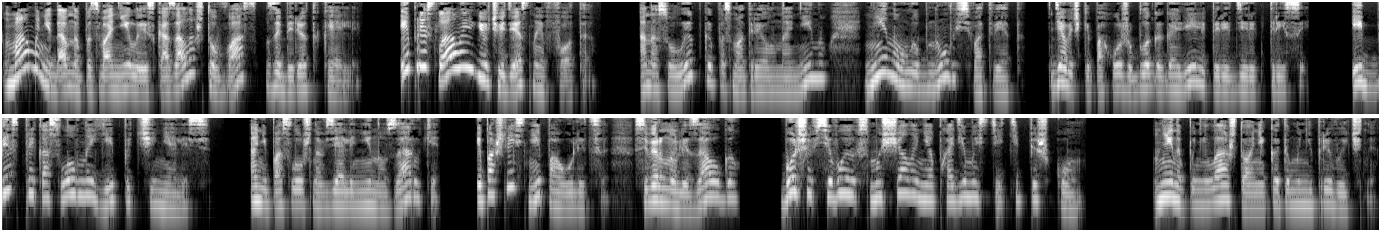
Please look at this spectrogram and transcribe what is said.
мама недавно позвонила и сказала, что вас заберет Келли, и прислала ее чудесное фото. Она с улыбкой посмотрела на Нину, Нина улыбнулась в ответ. Девочки, похоже, благоговели перед директрисой и беспрекословно ей подчинялись. Они послушно взяли Нину за руки и пошли с ней по улице, свернули за угол. Больше всего их смущала необходимость идти пешком. Нина поняла, что они к этому непривычны.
